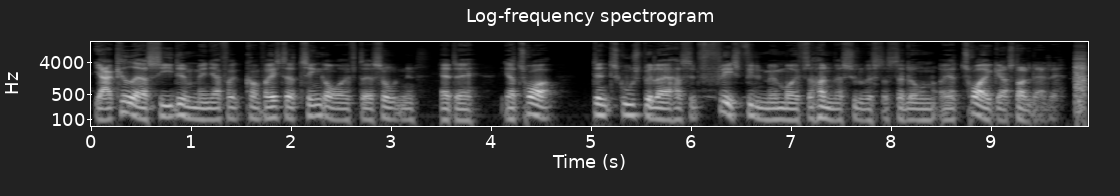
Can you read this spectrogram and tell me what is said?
Jeg er ked af at sige det, men jeg kom faktisk til at tænke over, efter jeg så den, at øh, jeg tror, den skuespiller, jeg har set flest film med, må efterhånden være Sylvester Stallone, og jeg tror ikke, jeg er stolt af det.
